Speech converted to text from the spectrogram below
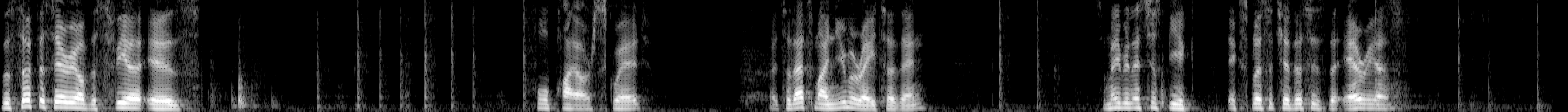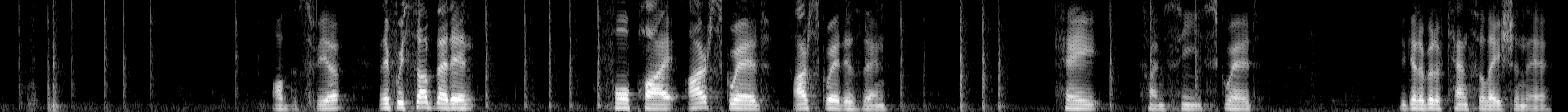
The surface area of the sphere is 4 pi r squared. Right, so that's my numerator then. So maybe let's just be explicit here. This is the area of the sphere. And if we sub that in, 4 pi r squared. r squared is then k times c squared. You get a bit of cancellation there.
